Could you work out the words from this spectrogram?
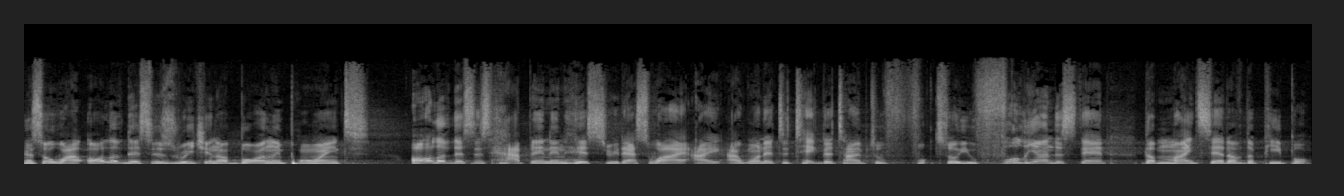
And so while all of this is reaching a boiling point, all of this is happening in history. That's why I, I wanted to take the time to f- so you fully understand the mindset of the people.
